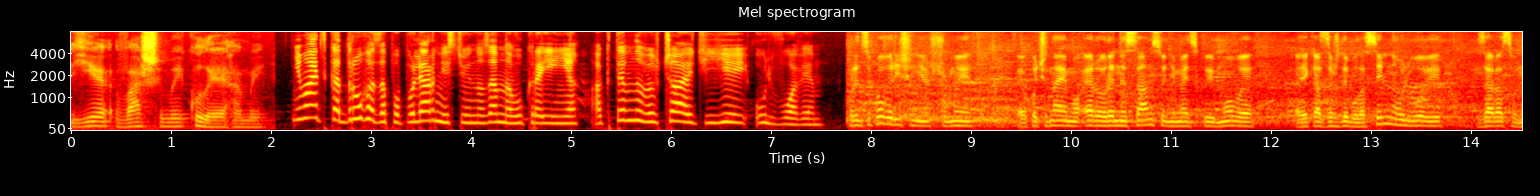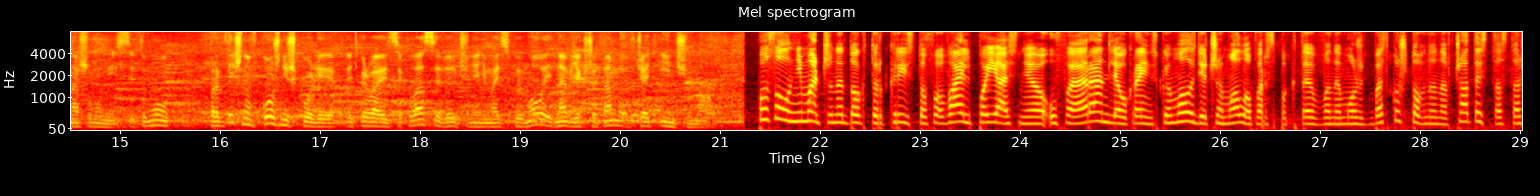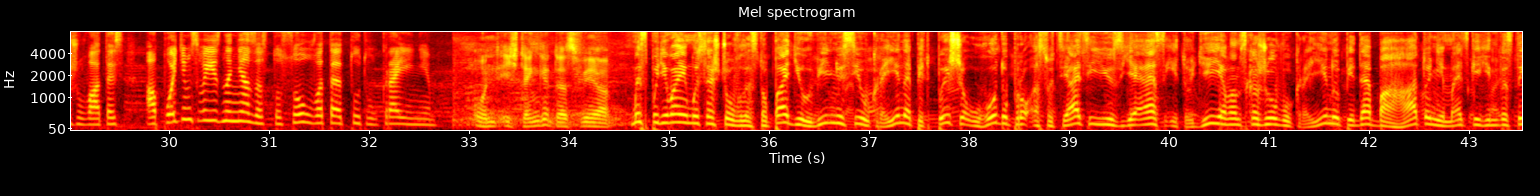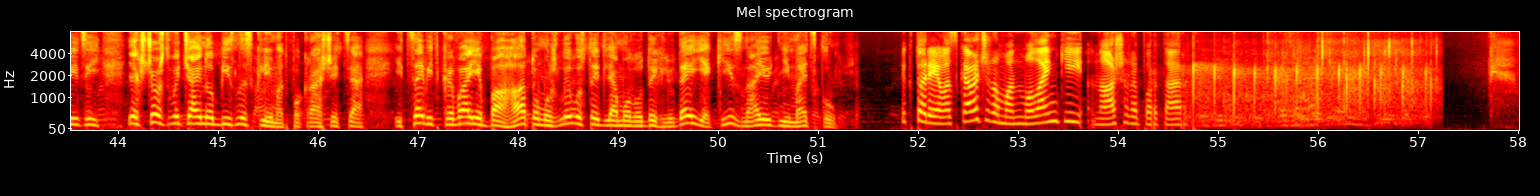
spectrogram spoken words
є вашими колегами. Німецька друга за популярністю іноземна в Україні. Активно вивчають її у Львові. Принципове рішення, що ми е, починаємо еру ренесансу німецької мови, е, яка завжди була сильна у Львові, зараз у нашому місті. Тому практично в кожній школі відкриваються класи вивчення німецької мови, навіть якщо там вчать інші мови. Посол Німеччини доктор Крістоф Вайль пояснює, у ФРН для української молоді чимало перспектив. Вони можуть безкоштовно навчатись та стажуватись, а потім свої знання застосовувати тут в Україні. Ми сподіваємося, що в листопаді у Вільнюсі Україна підпише угоду про асоціацію з ЄС, і тоді я вам скажу, в Україну піде багато німецьких інвестицій, якщо ж звичайно бізнес-клімат покращиться. І це відкриває багато можливостей для молодих людей, які знають німецьку. Вікторія Васкевич, Роман Моленький, наш репортер.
